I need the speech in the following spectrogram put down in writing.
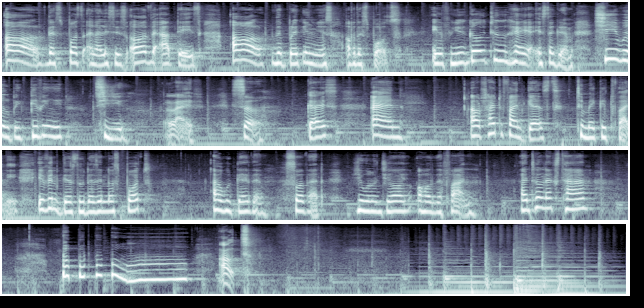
all the sports analysis, all the updates, all the breaking news of the sports. If you go to her Instagram, she will be giving it to you live. So, guys, and I'll try to find guests to make it funny. Even guests who doesn't know sport, I will get them so that you will enjoy all the fun. Until next time, boo, boo, boo, out.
